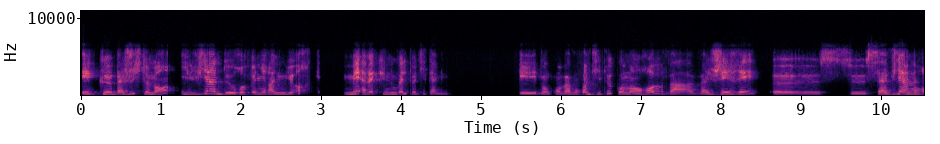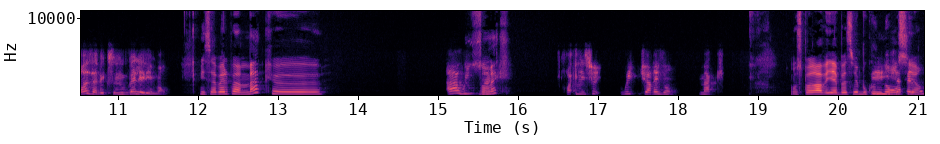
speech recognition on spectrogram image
et que bah, justement, il vient de revenir à New York, mais avec une nouvelle petite amie. Et donc, on va voir un petit peu comment Rob va gérer euh, ce- sa vie amoureuse avec ce nouvel élément. Il s'appelle pas Mac, euh, Ah oui, son Mac, mec? Je crois, il est sur- Oui, tu as raison, Mac. Bon, c'est pas grave, il y a passé beaucoup de noms aussi. Hein.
